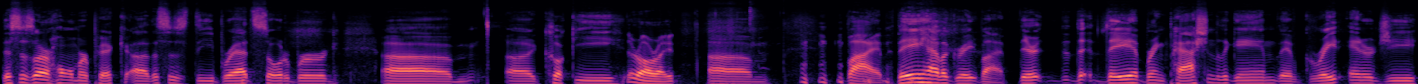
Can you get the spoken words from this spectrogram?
This is our homer pick. Uh, this is the Brad Soderberg um, uh, cookie They're all right. um, vibe. They have a great vibe. They're, th- they bring passion to the game. They have great energy.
